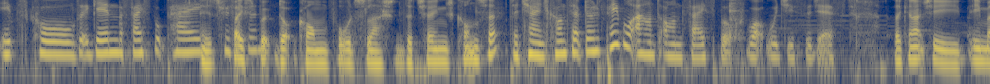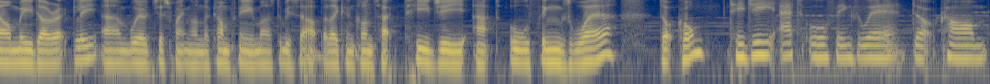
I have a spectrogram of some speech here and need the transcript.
it's called, again, the Facebook page. It's Tristan? facebook.com forward slash the change concept. The change concept. And if people aren't on Facebook, what would you suggest? They can actually email me directly. Um, we're just waiting on the company emails to be set up, but they can contact tg at allthingswear.com. tg at allthingswear.com.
